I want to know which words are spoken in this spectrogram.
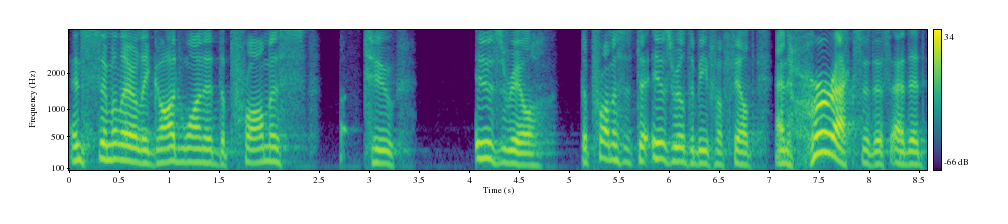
And similarly, God wanted the promise to Israel, the promises to Israel to be fulfilled, and her exodus ended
